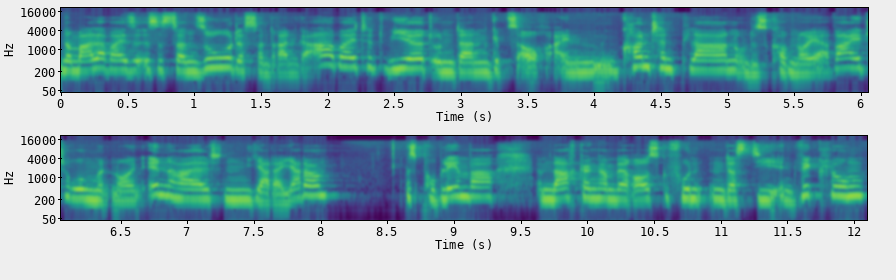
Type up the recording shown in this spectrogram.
Normalerweise ist es dann so, dass dann dran gearbeitet wird und dann gibt's auch einen Contentplan und es kommen neue Erweiterungen mit neuen Inhalten, yada yada. Das Problem war, im Nachgang haben wir herausgefunden, dass die Entwicklung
